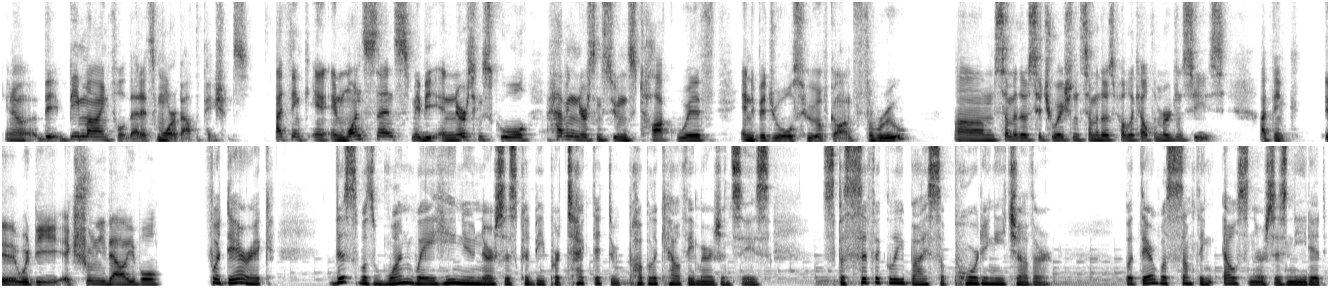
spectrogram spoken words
you know, be, be mindful that it's more about the patients. I think in, in one sense, maybe in nursing school, having nursing students talk with individuals who have gone through um, some of those situations, some of those public health emergencies, I think it would be extremely valuable. For Derek, this was one way he knew nurses could be protected through public health emergencies, specifically by supporting each other. But there was something else nurses needed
